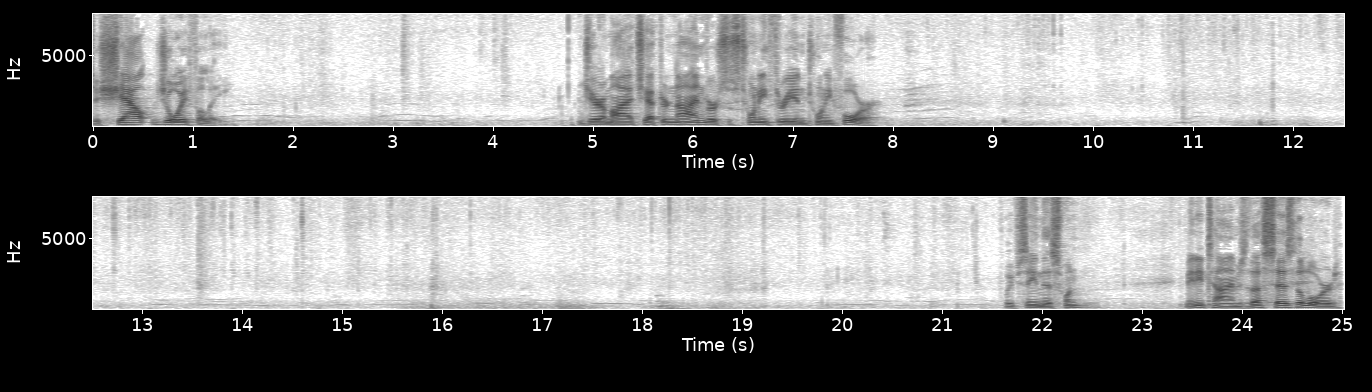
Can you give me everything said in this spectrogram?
to shout joyfully. Jeremiah chapter 9, verses 23 and 24. We've seen this one many times. Thus says the Lord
